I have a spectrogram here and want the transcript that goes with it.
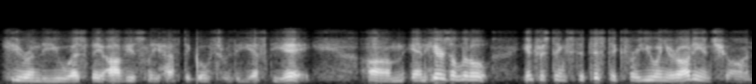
here in the U.S., they obviously have to go through the FDA. Um, and here's a little interesting statistic for you and your audience, Sean,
